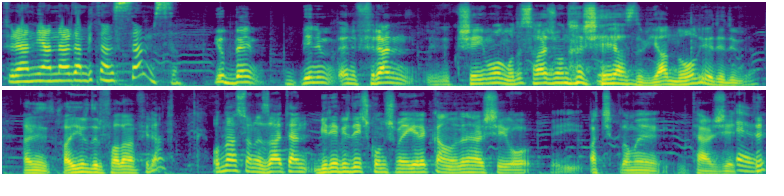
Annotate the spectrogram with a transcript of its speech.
Frenleyenlerden bir tanesi sen misin? Yo ben benim hani fren e, şeyim olmadı. Sadece onlara şey yazdım. Ya ne oluyor dedim ya. Hani hayırdır falan filan. Ondan sonra zaten birebir de hiç konuşmaya gerek kalmadan her şeyi o e, açıklamaya tercih etti. Evet.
